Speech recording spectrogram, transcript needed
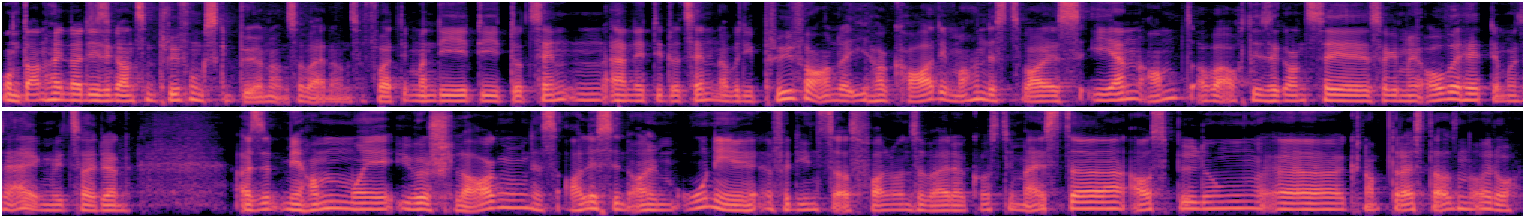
Und dann halt noch diese ganzen Prüfungsgebühren und so weiter und so fort. Ich meine, die, die Dozenten, äh, nicht die Dozenten, aber die Prüfer an der IHK, die machen das zwar als Ehrenamt, aber auch diese ganze, sage ich mal, Overhead, der muss ja auch irgendwie gezahlt werden. Also wir haben mal überschlagen, das alles in allem ohne Verdienstausfall und so weiter, kostet die Meisterausbildung äh, knapp 30.000 Euro.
